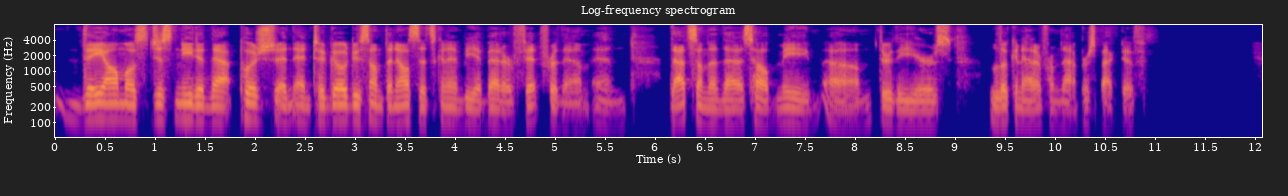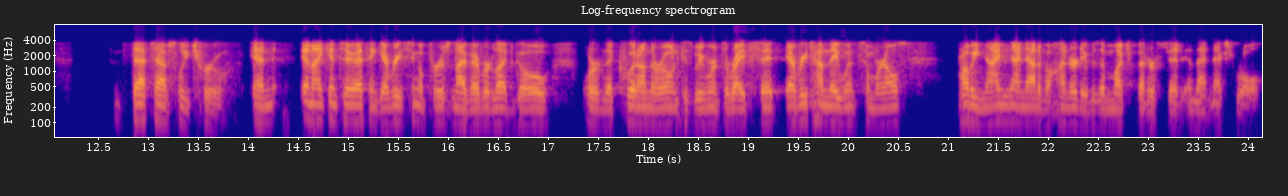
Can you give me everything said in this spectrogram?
they almost just needed that push and, and to go do something else that's going to be a better fit for them. And that's something that has helped me um, through the years looking at it from that perspective. That's absolutely true. And and I can tell you, I think every single person I've ever let go or that quit on their own because we weren't the right fit, every time they went somewhere else, probably 99 out of 100, it was a much better fit in that next role.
